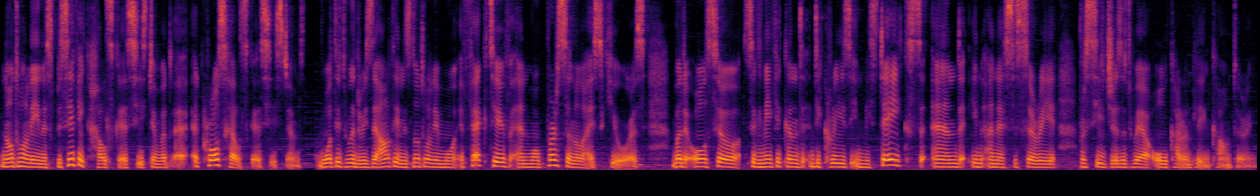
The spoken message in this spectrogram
not only in a specific healthcare system, but uh, across healthcare systems. What it would result in is not only more effective and more personalized cures, but also significant decrease in mistakes and in unnecessary procedures that we are all currently encountering.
